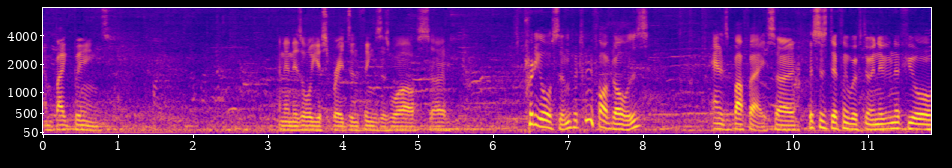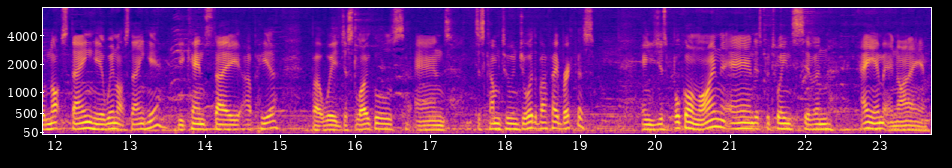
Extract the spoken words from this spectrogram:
and baked beans. And then there's all your spreads and things as well. So it's pretty awesome. For $25 and it's buffet. So this is definitely worth doing. Even if you're not staying here we're not staying here. You can stay up here but we're just locals and just come to enjoy the buffet breakfast. And you just book online and it's between 7 a.m. and 9 a.m.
